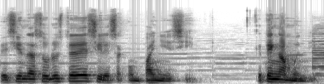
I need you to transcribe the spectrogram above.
descienda sobre ustedes y les acompañe siempre. Que tengan buen día.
